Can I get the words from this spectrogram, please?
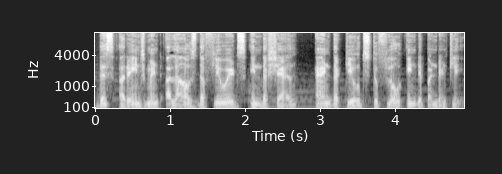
This arrangement allows the fluids in the shell and the tubes to flow independently.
